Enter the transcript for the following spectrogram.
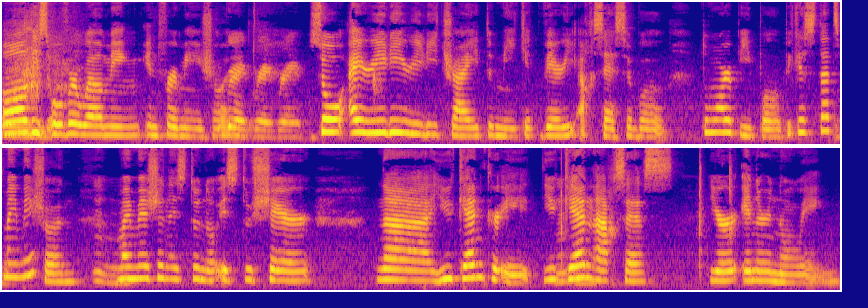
all these overwhelming information. right, right, right. So I really, really try to make it very accessible to more people because that's my mission. Mm. My mission is to know, is to share na you can create, you can access your inner knowing.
